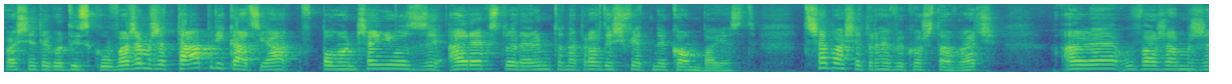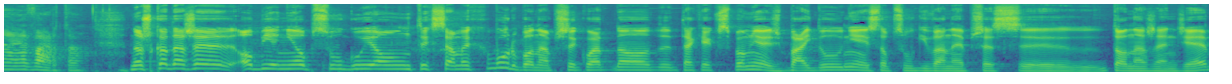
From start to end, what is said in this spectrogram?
właśnie tego dysku. Uważam, że ta aplikacja w połączeniu z Air Explorerem to naprawdę świetny kombo jest. Trzeba się trochę wykosztować, ale uważam, że warto. No szkoda, że obie nie obsługują tych samych chmur, bo na przykład, no tak jak wspomniałeś, Baidu nie jest obsługiwane przez y, to narzędzie,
